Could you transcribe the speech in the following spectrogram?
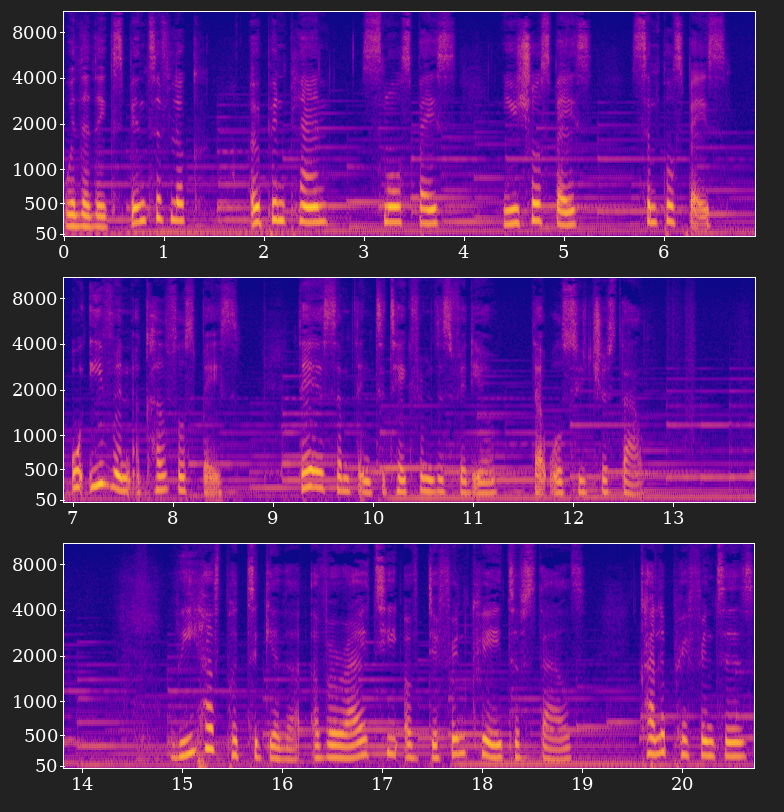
whether the expensive look, open plan, small space, neutral space, simple space, or even a colorful space, there is something to take from this video that will suit your style. We have put together a variety of different creative styles, color preferences,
